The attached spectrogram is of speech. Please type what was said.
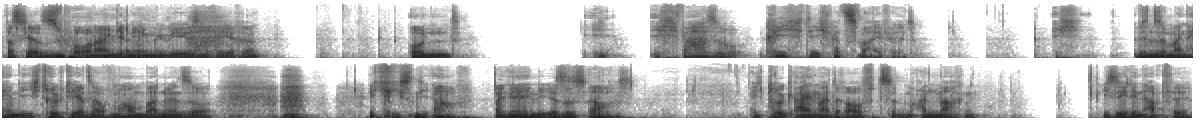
was ja super unangenehm gewesen wäre. Und ich, ich war so richtig verzweifelt. Ich bin so mein Handy, ich drücke die ganze Zeit auf dem Homebutton und bin so, ich krieg's nicht auf. Mein Handy ist es aus. Ich drücke einmal drauf zum Anmachen. Ich sehe den Apfel.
